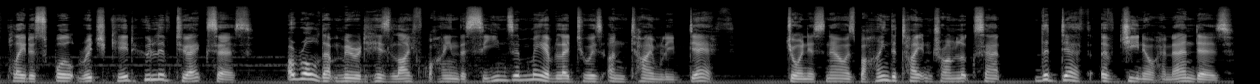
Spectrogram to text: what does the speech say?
played a spoilt rich kid who lived to excess, a role that mirrored his life behind the scenes and may have led to his untimely death. Join us now as Behind the Titantron looks at the death of Gino Hernandez.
